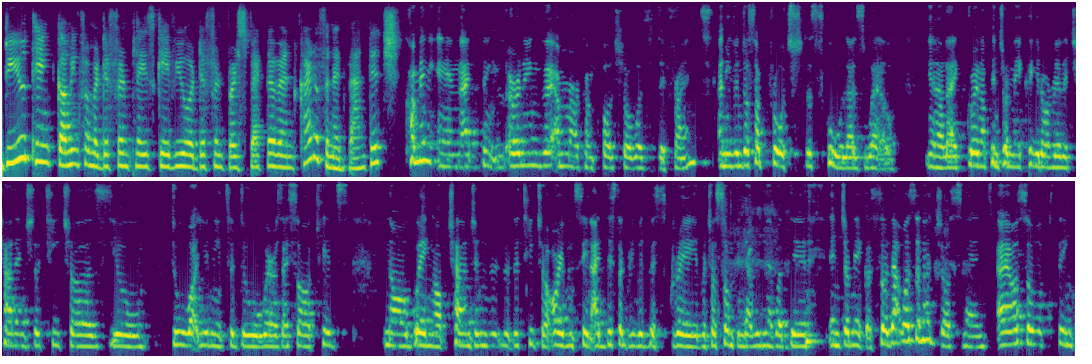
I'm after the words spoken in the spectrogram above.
Do you think coming from a different place gave you a different perspective and kind of an advantage? Coming in, I think learning the American culture was different and even just approach the school as well. You know, like growing up in Jamaica, you don't really challenge the teachers, you do what you need to do. Whereas I saw kids now going up challenging the, the, teacher or even saying i disagree with this grade which was something that we never did in jamaica. So that was an adjustment. I also think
